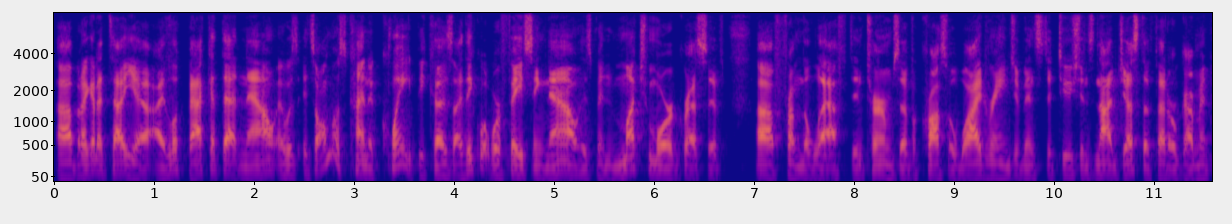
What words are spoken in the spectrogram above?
Uh, but I got to tell you, I look back at that now. It was it's almost kind of quaint because I think what we're facing now has been much more aggressive uh, from the left in terms of across a wide range of institutions, not just the federal government,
